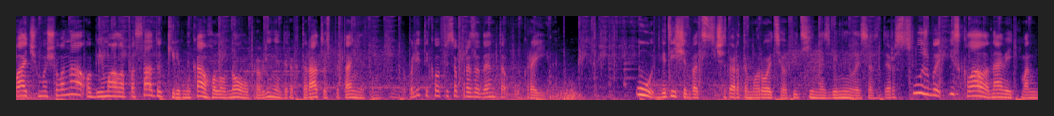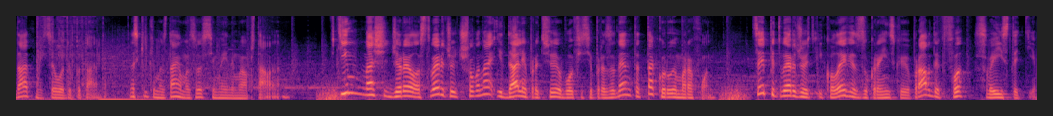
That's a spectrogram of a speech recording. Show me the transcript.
бачимо, що вона обіймала посаду керівника головного управління директорату з питань інформаційної політики Офісу президента України. У 2024 році офіційно звільнилася з держслужби і склала навіть мандат місцевого депутата, наскільки ми знаємо, за сімейними обставинами. Втім, наші джерела стверджують, що вона і далі працює в офісі президента та курує марафон. Це підтверджують і колеги з української правди в своїй статті.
